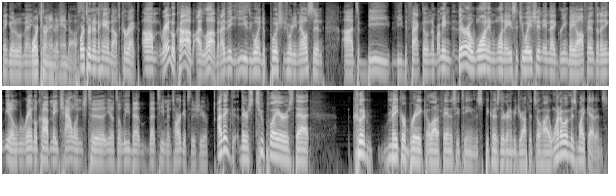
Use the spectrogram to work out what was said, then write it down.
than go to Emmanuel Or turn into handoffs. Or turn into handoffs, correct. Um, Randall Cobb, I love, and I think he's going to push Jordy Nelson uh, to be the de facto number. I mean, they're a one and one A situation in that Green Bay offense, and I think you know Randall Cobb may challenge to you know to lead that that team in targets this year. I think there's two players that could make or break a lot of fantasy teams because they're going to be drafted so high. One of them is Mike Evans.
